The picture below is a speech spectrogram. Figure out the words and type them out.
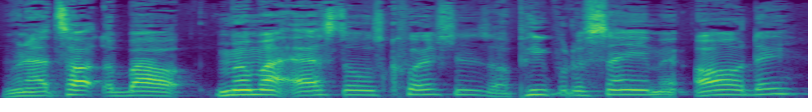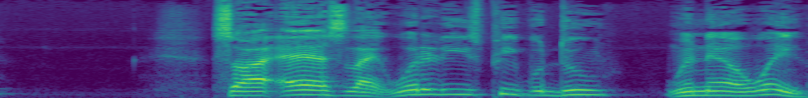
when I talked about, remember I asked those questions, are people the same all day? So I asked, like, what do these people do when they're away?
